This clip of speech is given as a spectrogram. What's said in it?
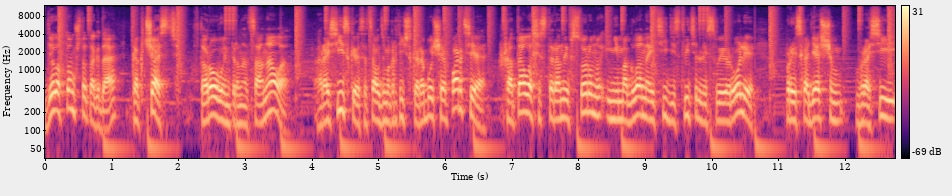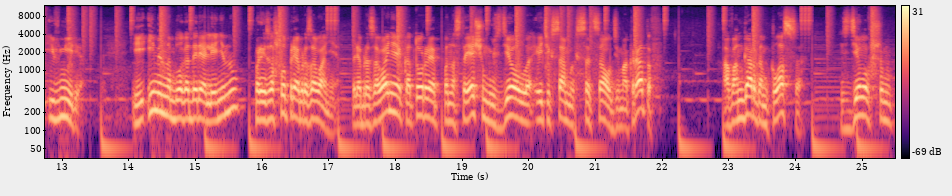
Дело в том, что тогда, как часть второго интернационала, Российская социал-демократическая рабочая партия шаталась из стороны в сторону и не могла найти действительность своей роли в происходящем в России и в мире. И именно благодаря Ленину произошло преобразование. Преобразование, которое по-настоящему сделало этих самых социал-демократов авангардом класса, сделавшим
